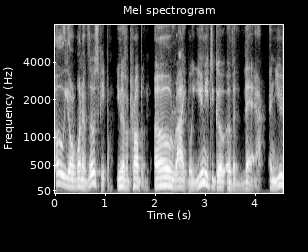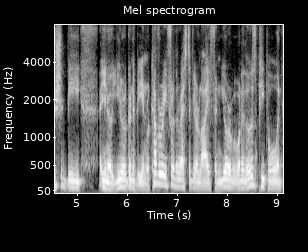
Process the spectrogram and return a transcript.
oh, you're one of those people. You have a problem. Oh, right. Well, you need to go over there and you should be, you know, you're going to be in recovery for the rest of your life. And you're one of those people. And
